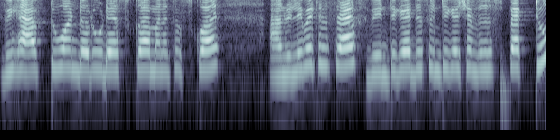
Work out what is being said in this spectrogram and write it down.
we have 2 under root a square minus a square and limit is x we integrate this integration with respect to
